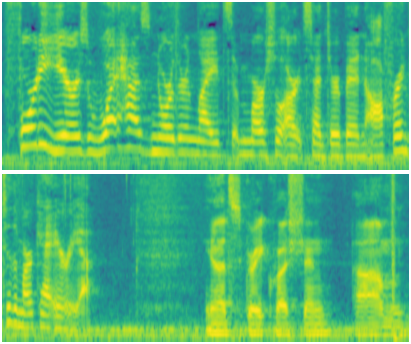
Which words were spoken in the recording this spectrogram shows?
40 years, what has Northern Lights Martial Arts Center been offering to the Marquette area? You know, that's a great question. Um,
